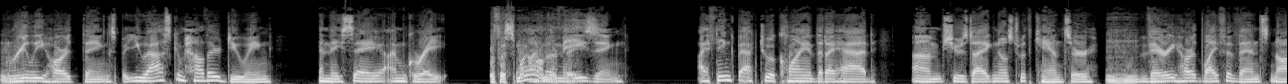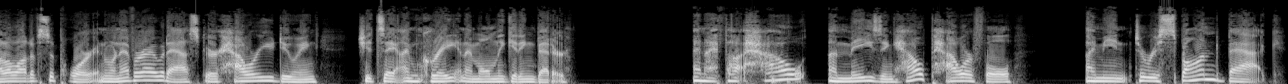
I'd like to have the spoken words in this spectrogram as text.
mm-hmm. really hard things, but you ask them how they're doing, and they say, I'm great. With a smile on I'm their face. amazing. I think back to a client that I had. Um, she was diagnosed with cancer, very hard life events, not a lot of support. And whenever I would ask her, How are you doing? she'd say, I'm great and I'm only getting better. And I thought, How amazing, how powerful. I mean, to respond back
